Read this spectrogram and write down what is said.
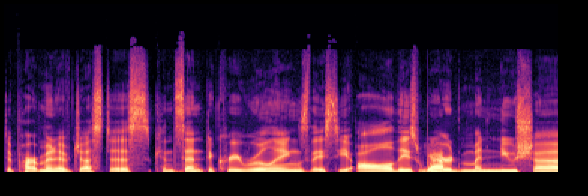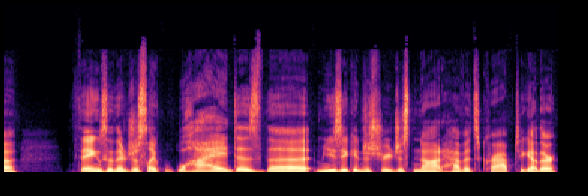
Department of Justice consent decree rulings, they see all these Yeah. weird minutia things and they're just like, why does the music industry just not have its crap together?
